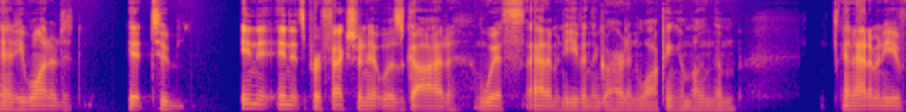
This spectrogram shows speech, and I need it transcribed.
and He wanted it to, in in its perfection, it was God with Adam and Eve in the garden, walking among them, and Adam and Eve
